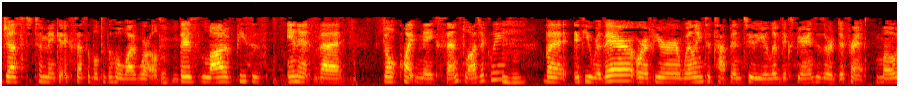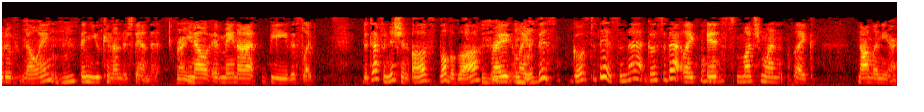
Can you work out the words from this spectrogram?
just to make it accessible to the whole wide world. There's a lot of pieces in it that don't quite make sense logically. But if you were there or if you're willing to tap into your lived experiences or a different mode of knowing, mm-hmm. then you can understand it. Right. You know, it may not be this like the definition of blah blah blah, mm-hmm. right? And Like mm-hmm. this goes to this and that goes to that. Like it's much more like nonlinear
